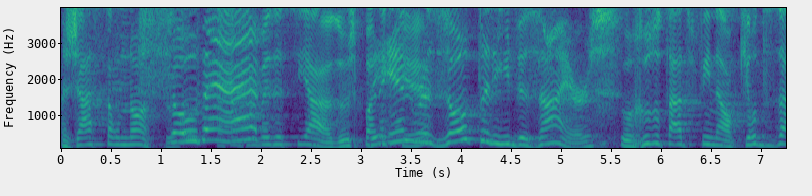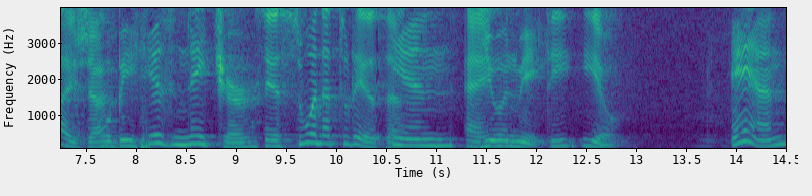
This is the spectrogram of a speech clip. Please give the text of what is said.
já são nossos, so providenciados para the end que result that he desires o resultado final que Ele deseja will be his nature ser a sua natureza in em you and me. ti e eu. And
